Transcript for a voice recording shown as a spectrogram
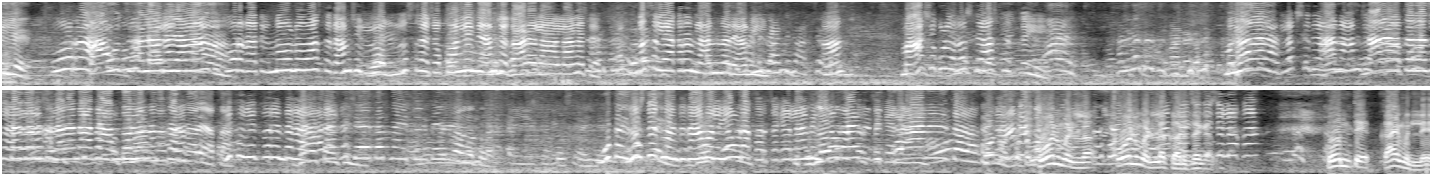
नाहीये. पाऊस झाल्यावर या ना. पोरं रात्री नऊ नऊ वाजतात आमची लोक दुसऱ्याच्या कॉलनीने आमच्या गाड्या ला- लागत आहेत. कसं लेकरांना आणणार आहे आम्ही? हा? मग असे कुठे रस्ते असतात काही. मग लक्ष द्या ना आमच्या नाही, आता रस्ता जर झाला नाही ना, आम्ही आंदोलनच करणार आहे आता. इथून इथपर्यंत गाड्या चालतील. नुसतेच म्हणतात आम्हाला एवढा खर्च केला आम्ही एवढा खर्च केला. कोण म्हणलं कोण म्हणलं खर्च केला? लोक कोण ते काय म्हणले?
